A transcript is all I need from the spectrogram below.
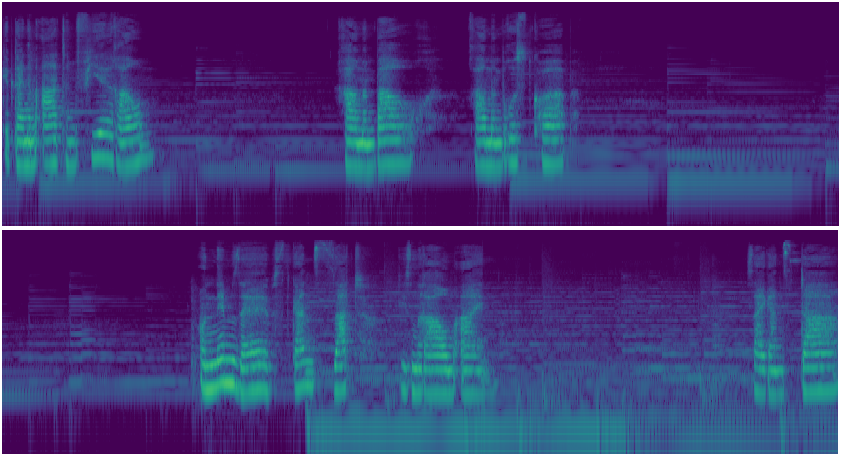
Gib deinem Atem viel Raum. Raum im Bauch, Raum im Brustkorb. Und nimm selbst ganz satt diesen Raum ein. Sei ganz da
